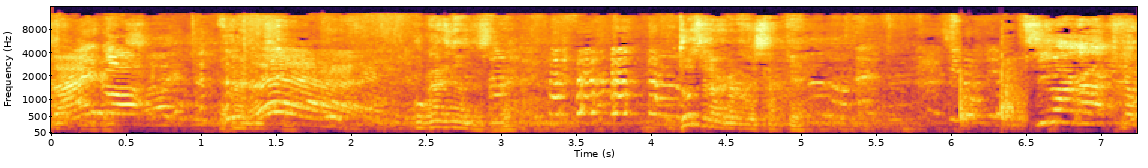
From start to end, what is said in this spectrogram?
最高おかおかなんですね。どちらからでしたっけ？千葉から来てま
